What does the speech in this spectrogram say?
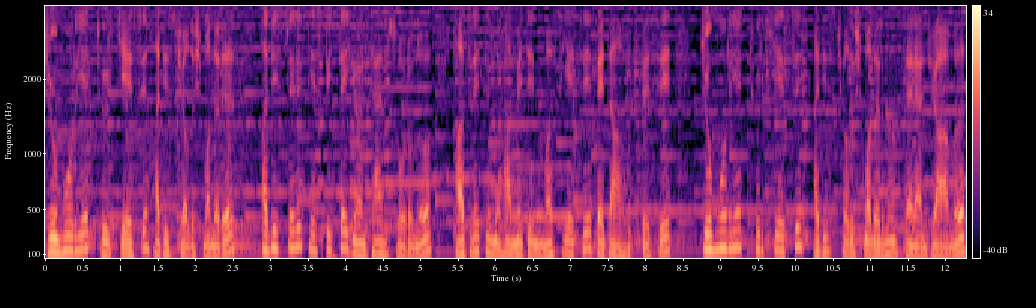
Cumhuriyet Türkiye'si hadis çalışmaları, hadisleri tespitte yöntem sorunu, Hazreti Muhammed'in vasiyeti veda hutbesi, Cumhuriyet Türkiye'si hadis çalışmalarının serencamı,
